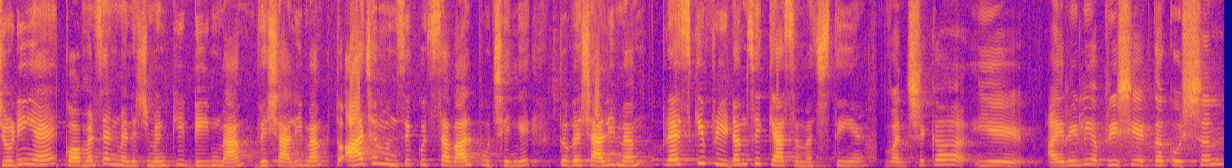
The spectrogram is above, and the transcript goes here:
जुड़ी हैं कॉमर्स एंड मैनेजमेंट की डीन मैम वैशाली मैम तो आज हम उनसे कुछ सवाल पूछेंगे तो वैशाली मैम प्रेस की फ्रीडम से क्या समझती हैं? वंशिका, ये I really appreciate the question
